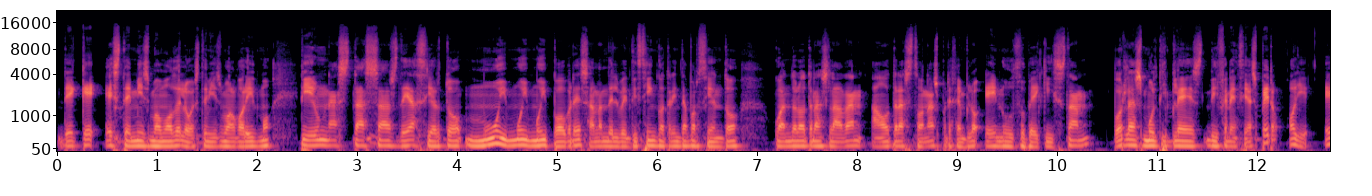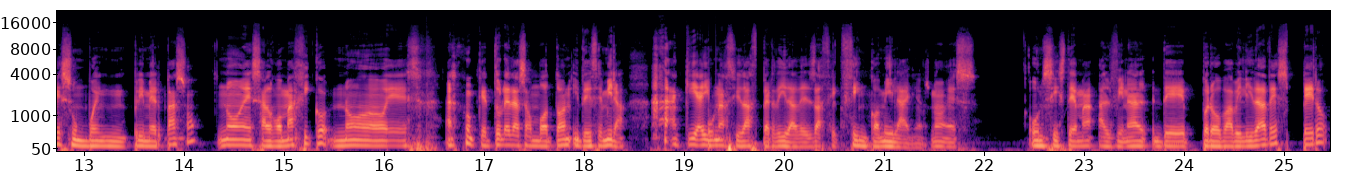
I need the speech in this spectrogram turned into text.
de que este mismo modelo, este mismo algoritmo, tiene unas tasas de acierto muy, muy, muy pobres. Hablan del 25-30% cuando lo trasladan a otras zonas, por ejemplo, en Uzbekistán, por las múltiples diferencias. Pero, oye, es un buen primer paso. No es algo mágico, no es algo que tú le das a un botón y te dice, mira, aquí hay una ciudad perdida desde hace 5.000 años, ¿no? Es un sistema al final de probabilidades, pero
